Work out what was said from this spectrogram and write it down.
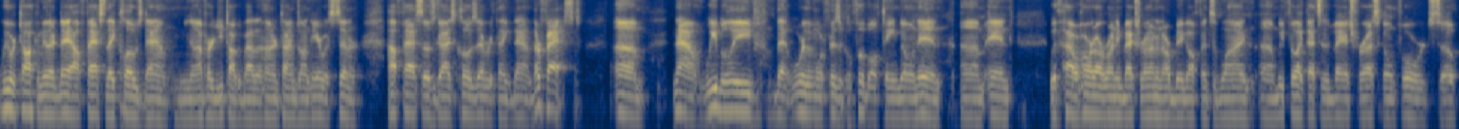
we were talking the other day how fast they close down. You know, I've heard you talk about it a hundred times on here with center, how fast those guys close everything down. They're fast. Um, now we believe that we're the more physical football team going in, um, and with how hard our running backs run and our big offensive line, um, we feel like that's an advantage for us going forward. So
